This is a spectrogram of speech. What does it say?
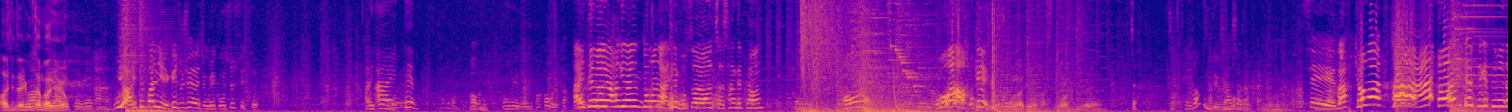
아, 진짜 일곱 잔 반이에요? 아이템이. 아. 우리 아이템 빨리 얘기해 주셔야지 우리 그거 쓸 수 있어요. 아이템? 아이템. 어, 네. 우리 먼저 바꿔볼까? 아이템을 확인하는 동안은 아이템 못 써요. 자, 상대편. 어. 어. 우와! 오케이. 좋은 아이템을 봤을 것 같은데. 대박인데. 자, 자, 자. 음. 시작. 경아! 하! 아이템 쓰겠습니다.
